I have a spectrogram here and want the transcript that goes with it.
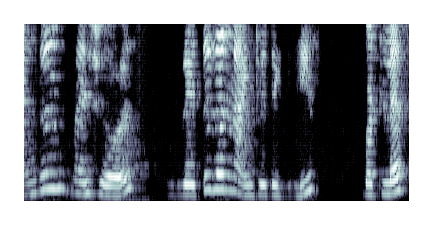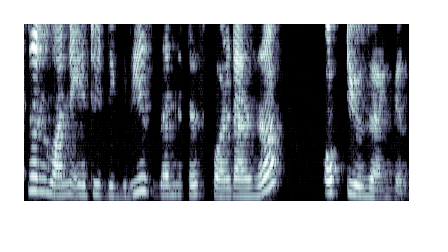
angle measures greater than 90 degrees but less than 180 degrees then it is called as a obtuse angle.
